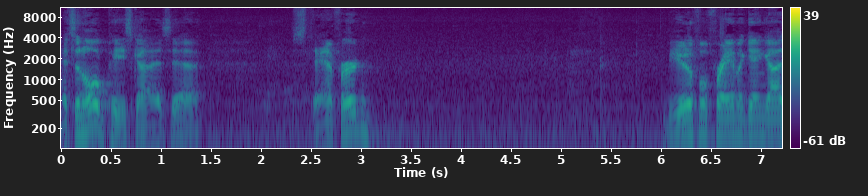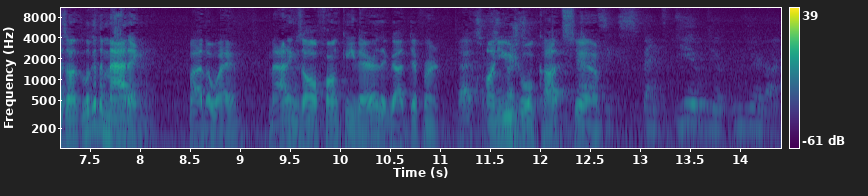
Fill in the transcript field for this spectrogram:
It's an old piece, guys, yeah. Stanford. Beautiful frame again, guys. Look at the matting, by the way. Matting's all funky there. They've got different That's unusual cuts, yeah. That's expensive. You, you, you're not joking.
